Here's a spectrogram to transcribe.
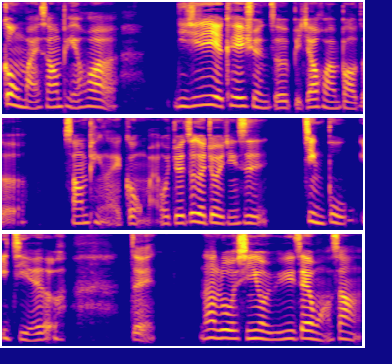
购买商品的话，你其实也可以选择比较环保的商品来购买。我觉得这个就已经是进步一阶了。对，那如果心有余力，在网上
